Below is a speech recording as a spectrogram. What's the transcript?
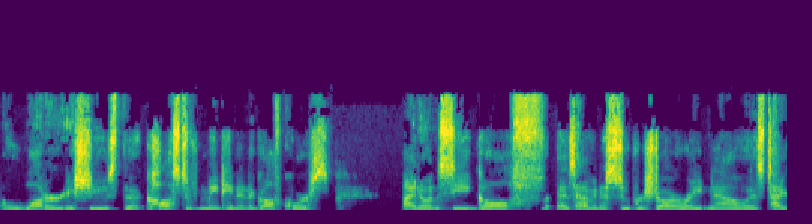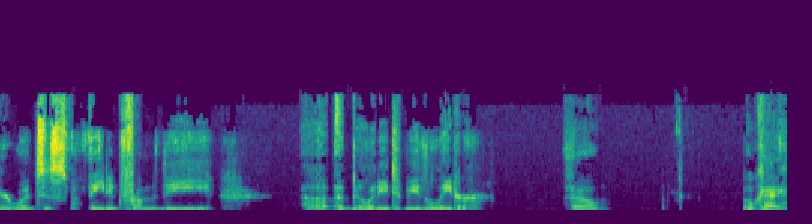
water issues, the cost of maintaining a golf course. I don't see golf as having a superstar right now as Tiger Woods has faded from the uh, ability to be the leader. So, okay.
